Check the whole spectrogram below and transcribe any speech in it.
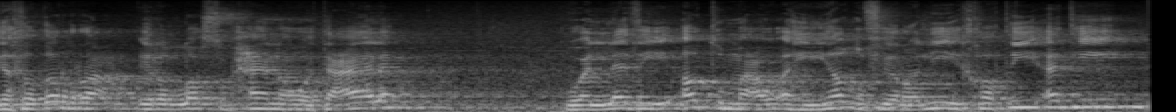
يتضرع إلى الله سبحانه وتعالى والذي أطمع أن يغفر لي خطيئتي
